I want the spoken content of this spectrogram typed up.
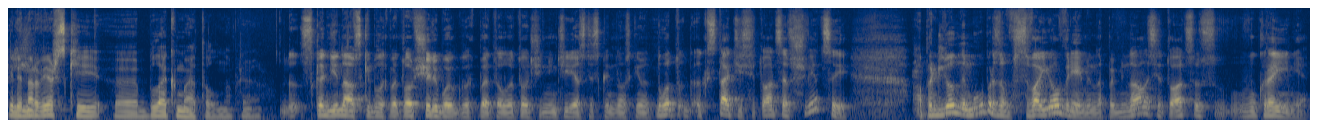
Или норвежский э, black metal, например. Скандинавский black metal, вообще любой black metal, это очень интересный скандинавский metal. Ну вот, кстати, ситуация в Швеции определенным образом в свое время напоминала ситуацию в Украине.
